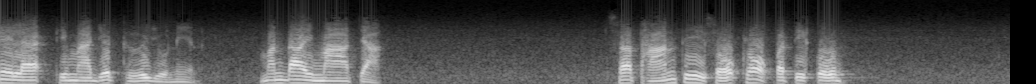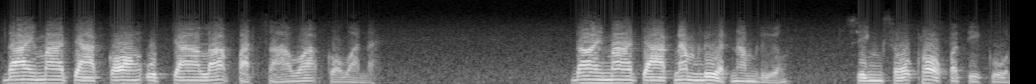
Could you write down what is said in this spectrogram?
นี่แหละที่มายึดถืออยู่นี่ มันได้มาจาก สถานที่โสโครกปฏิกูล ได้มาจากกองอุจจาระปัสสาวะก็วันได้ได้มาจากน้ำเลือดน้ำเหลือง สิ่งโสโครกปฏิกูล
